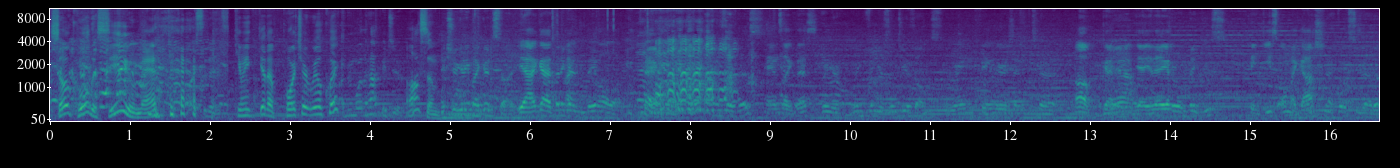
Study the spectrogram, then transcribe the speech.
so cool to see you, man. Of course it is. Can we get a portrait real quick? I'd be more than happy to. Awesome. Make sure you're getting my good side. Yeah, I got it. Then again, they all are. Hands like this. hands like this. Bring your ring fingers into your thumbs. Ring fingers into. Oh, okay. Yeah, yeah, there you Little go. pinkies. Pinkies. Oh my gosh. Connect those together.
